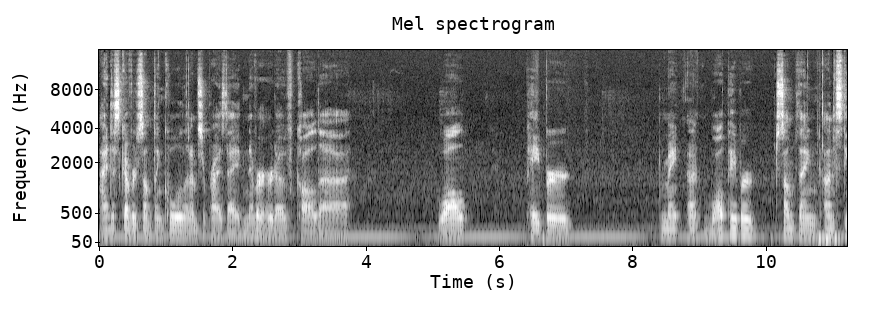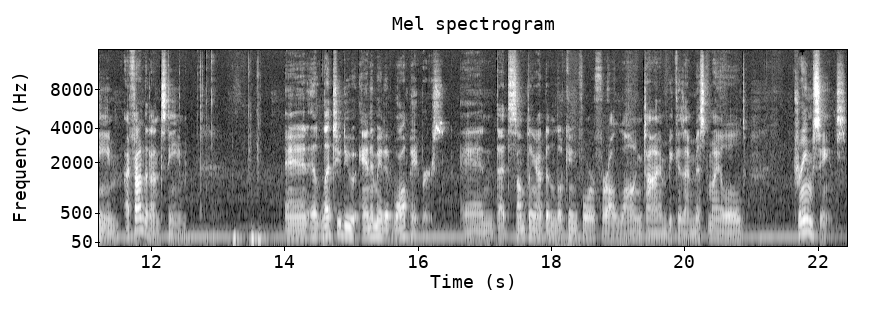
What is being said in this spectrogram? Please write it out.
I discovered something cool that I'm surprised I had never heard of called uh, wallpaper uh, wallpaper something on Steam. I found it on Steam, and it lets you do animated wallpapers, and that's something I've been looking for for a long time because I missed my old dream scenes.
